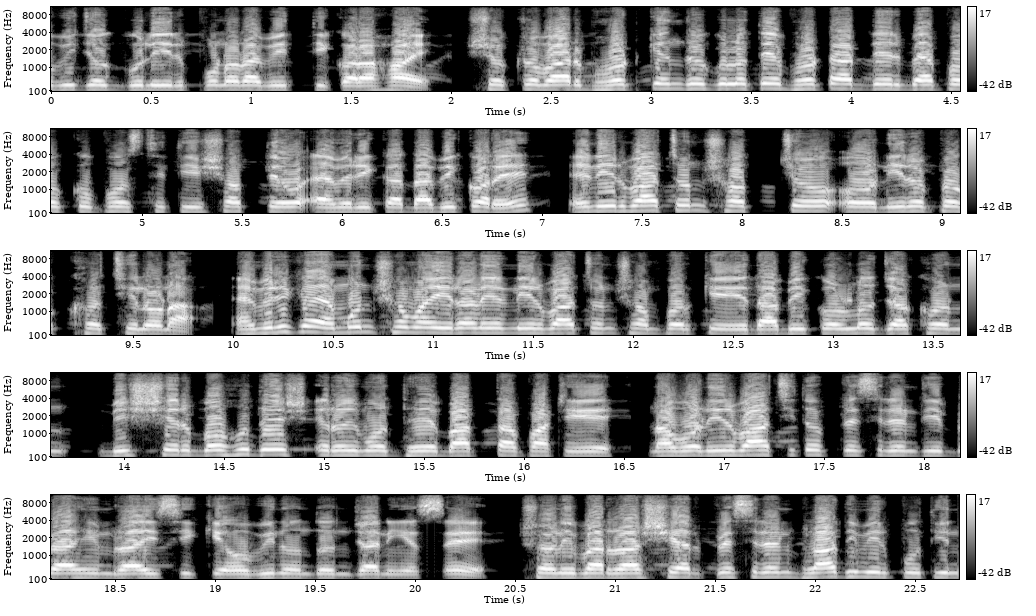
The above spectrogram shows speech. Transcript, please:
অভিযোগগুলির পুনরাবৃত্তি করা হয়। শুক্রবার ভোট কেন্দ্রগুলোতে ভোটারদের ব্যাপক উপস্থিতি সত্ত্বেও আমেরিকা দাবি করে, এ নির্বাচন স্বচ্ছ ও নিরপেক্ষ ছিল না। আমেরিকা এমন সময় ইরানের নির্বাচন সম্পর্কে দাবি করল যখন বিশ্বের বহু দেশ এরই মধ্যে বার্তা পাঠিয়ে নবনির্বাচিত প্রেসিডেন্ট ইব্রাহিম রাইসিকে অভিনন্দন জানিয়েছে। শনিবার রাশিয়ার প্রেসিডেন্ট ভ্লাদিমির পুতিন,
